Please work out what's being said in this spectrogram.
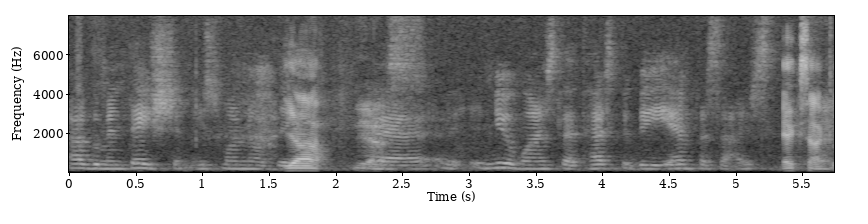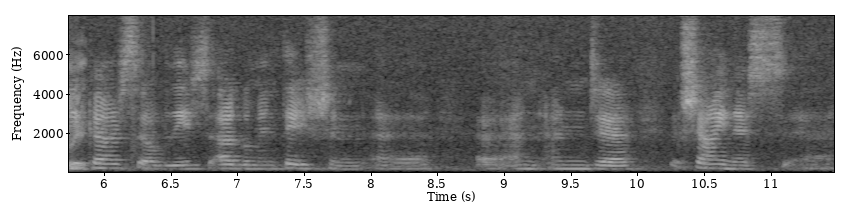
argumentation is one of the yeah, yes. uh, new ones that has to be emphasized. exactly. Because of this argumentation uh, uh, and, and uh, shyness uh,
